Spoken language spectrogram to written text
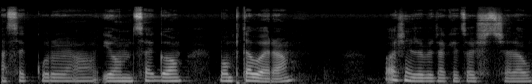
asekurującego Bomb Towera. Właśnie, żeby takie coś strzelał.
